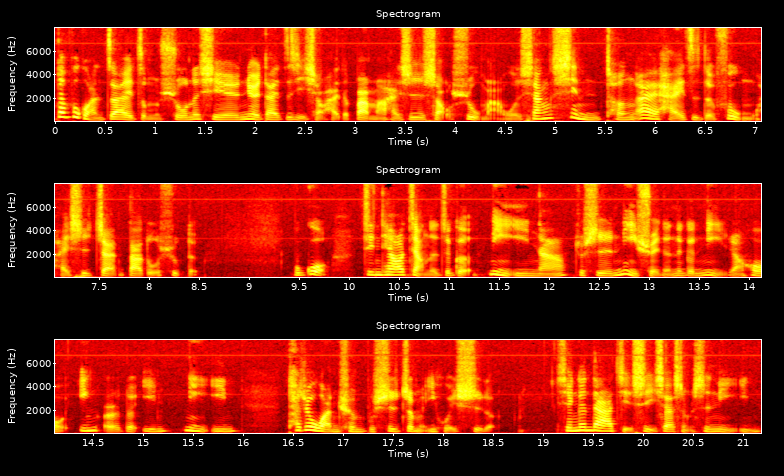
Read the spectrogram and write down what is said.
但不管再怎么说，那些虐待自己小孩的爸妈还是少数嘛。我相信疼爱孩子的父母还是占大多数的。不过今天要讲的这个溺婴啊，就是溺水的那个溺，然后婴儿的婴，溺婴，它就完全不是这么一回事了。先跟大家解释一下什么是溺婴。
